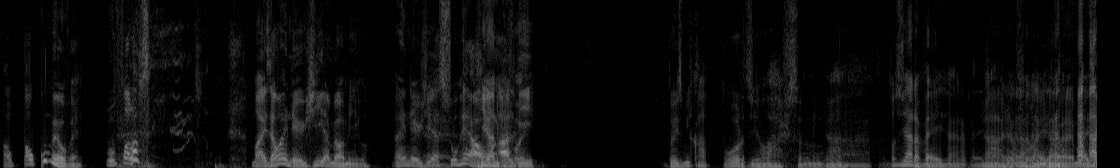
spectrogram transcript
Ah, o pau comeu, velho. Vou falar pra você. Mas é uma energia, meu amigo. A energia é, É. surreal. Que ano que ali. foi? 2014, eu acho, se eu não me engano. Ah, tá. Então você já era velho, já era velho. Já, já eu era fui lá velho, já era velho. Mas a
